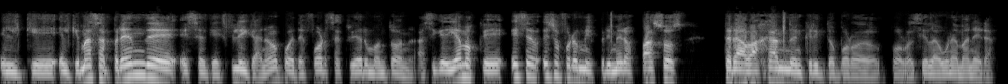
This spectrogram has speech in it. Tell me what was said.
el que, el que más aprende es el que explica, ¿no? Porque te fuerza a estudiar un montón. Así que digamos que esos fueron mis primeros pasos trabajando en cripto, por, por decirlo de alguna manera.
